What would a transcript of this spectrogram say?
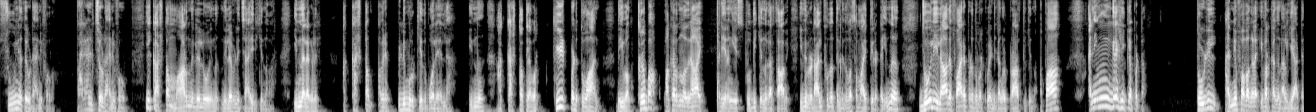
ശൂന്യതയുടെ അനുഭവം വരൾച്ചയുടെ അനുഭവം ഈ കഷ്ടം മാറുന്നില്ലല്ലോ എന്ന് നിലവിളിച്ചായിരിക്കുന്നവർ ഇന്നലകളിൽ ആ കഷ്ടം അവരെ പിടിമുറുക്കിയതുപോലെയല്ല ഇന്ന് ആ കഷ്ടത്തെ അവർ കീഴ്പ്പെടുത്തുവാൻ ദൈവം കൃപ പകർന്നതിനായി അടിയനങ്ങി സ്തുതിക്കുന്ന കർത്താവ് ഇതിവരുടെ അത്ഭുതത്തിന്റെ ദിവസമായി തീരട്ടെ. ഇന്ന് ജോലിയില്ലാതെ ഭാരപ്പെടുന്നവർക്ക് വേണ്ടി ഞങ്ങൾ പ്രാർത്ഥിക്കുന്നു. അപ്പാ അനുഗ്രഹിക്കപ്പെട്ട തൊഴിൽ അനുഭവങ്ങളെ ഇവർക്കങ്ങ് നൽകിയാട്ടെ.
